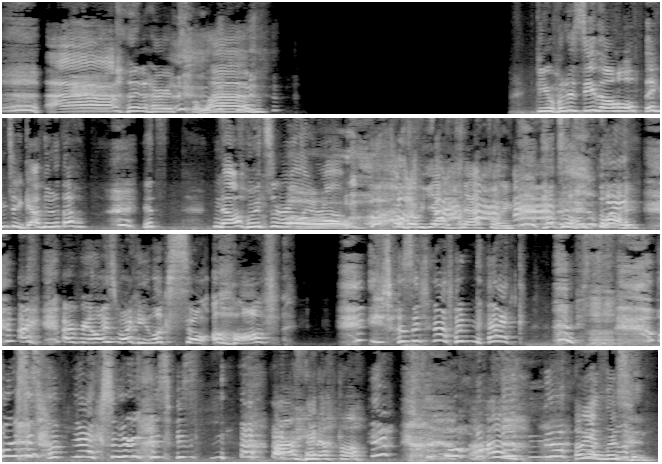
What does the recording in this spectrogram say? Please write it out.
ah, it hurts to laugh. Do you want to see the whole thing together though? It's no, it's really Oh. rough. Oh yeah, exactly. That's what I thought. Wait, I, I realized why he looks so off. He doesn't have a neck. Horses have necks. Where is his neck? I know. Oh, no. Okay, listen,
